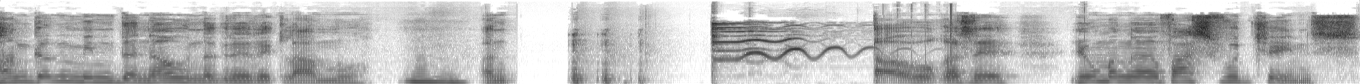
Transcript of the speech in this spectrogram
Hanggang Mindanao nagrereklamo. Ang tao kasi yung mga fast food chains,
